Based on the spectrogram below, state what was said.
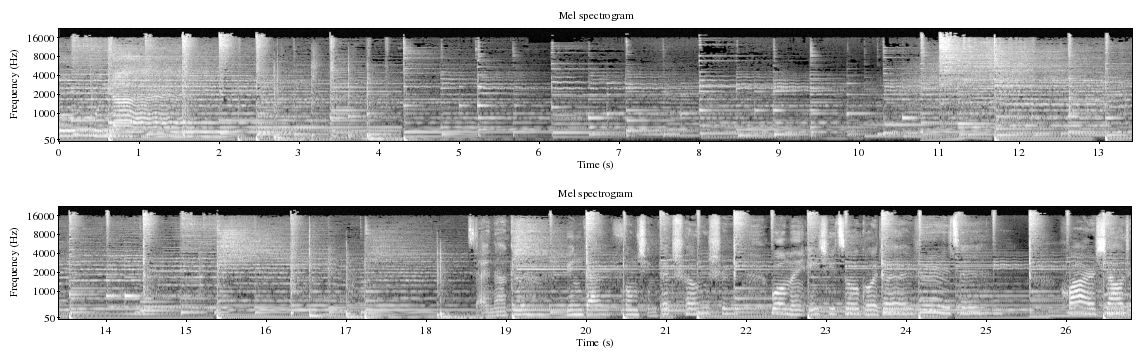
无奈。在那个云淡风轻的城市我们一起走过的日子花儿笑着，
